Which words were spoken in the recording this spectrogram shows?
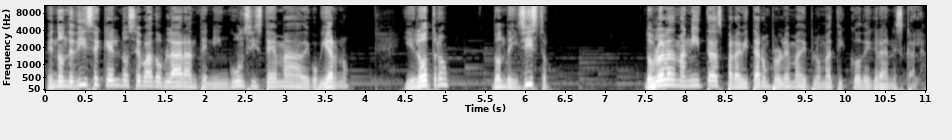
en donde dice que él no se va a doblar ante ningún sistema de gobierno, y el otro, donde, insisto, dobló las manitas para evitar un problema diplomático de gran escala.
